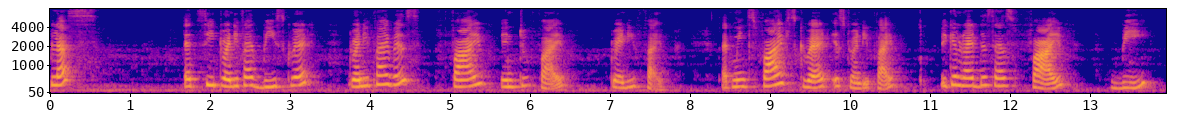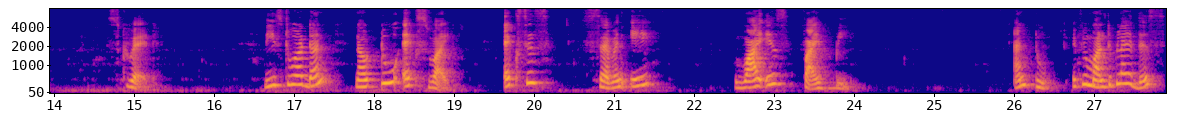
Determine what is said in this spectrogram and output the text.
plus let's see 25b squared. 25 is 5 into 5 25 that means 5 squared is 25 we can write this as 5b squared. These two are done. Now 2xy x is 7a, y is 5b and 2. If you multiply this,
